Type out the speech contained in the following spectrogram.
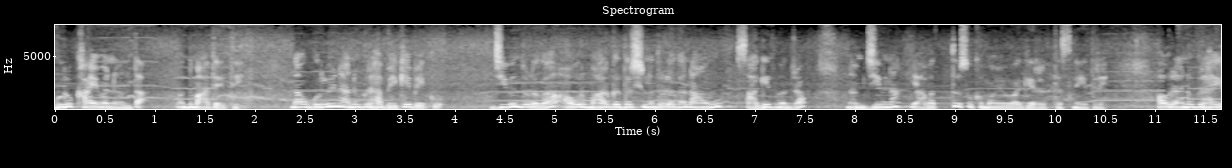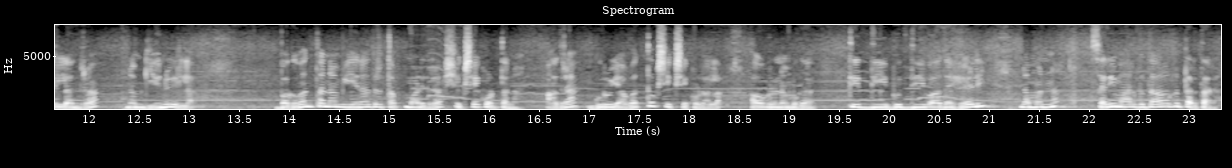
ಗುರು ಕಾಯುವನು ಅಂತ ಒಂದು ಮಾತೈತಿ. ನಾವು ಗುರುವಿನ ಅನುಗ್ರಹ ಬೇಕೇ ಬೇಕು. ಜೀವನದೊಳಗೆ ಅವ್ರ ಮಾರ್ಗದರ್ಶನದೊಳಗೆ ನಾವು ಸಾಗಿದ್ ಬಂದ್ರೆ ನಮ್ಮ ಜೀವನ ಯಾವತ್ತೂ ಸುಖಮಯವಾಗಿರುತ್ತೆ ಸ್ನೇಹಿತರೆ. ಅವ್ರ ಅನುಗ್ರಹ ಇಲ್ಲಂದ್ರೆ ನಮಗೇನೂ ಇಲ್ಲ. ಭಗವಂತ ನಮ್ಗೆ ಏನಾದರೂ ತಪ್ಪು ಮಾಡಿದ್ರೆ ಶಿಕ್ಷೆ ಕೊಡ್ತಾನೆ. ಆದ್ರೆ ಗುರು ಯಾವತ್ತೂ ಶಿಕ್ಷೆ ಕೊಡಲ್ಲ. ಅವರು ನಮ್ಗೆ ತಿದ್ದಿ ಬುದ್ಧಿವಾದ ಹೇಳಿ ನಮ್ಮನ್ನು ಸರಿ ಮಾರ್ಗದಾಗ ತರ್ತಾರೆ.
